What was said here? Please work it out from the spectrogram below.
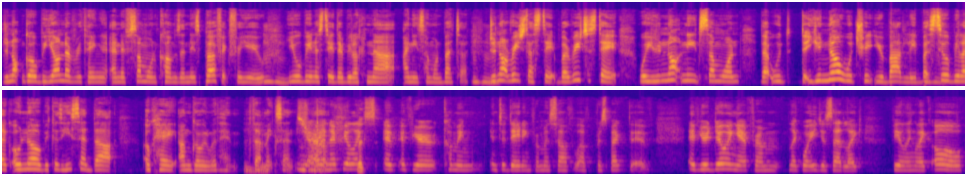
Do not go beyond everything. And if someone comes and is perfect for you, mm-hmm. you will be in a state they'll be like, nah, I need someone better. Do mm-hmm. not reach that state, but reach a state where you do not need someone that would that you know would treat you badly, but mm-hmm. still be like, oh no, because he said that. Okay, I'm going with him. If that makes sense. Yeah, right? and I feel like s if, if you're coming into dating from a self love perspective, if you're doing it from like what you just said, like feeling like, oh,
